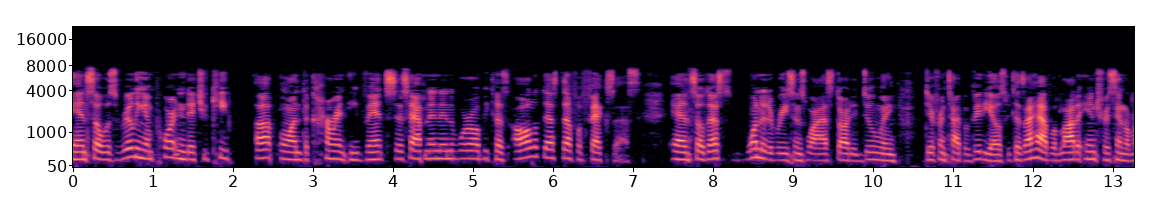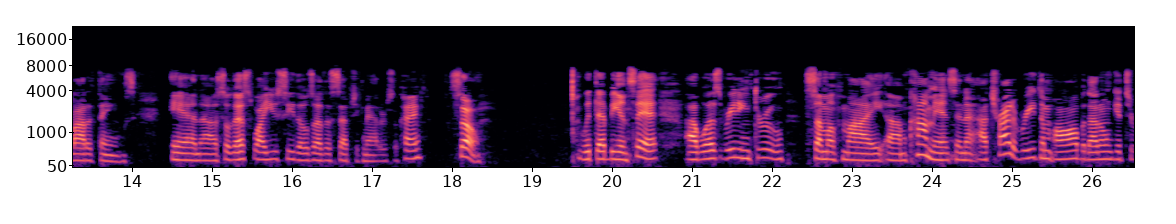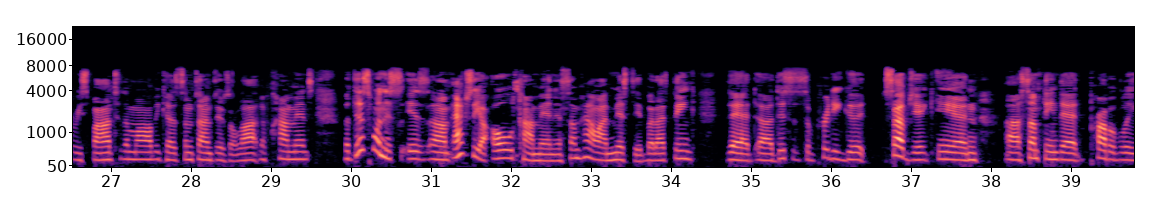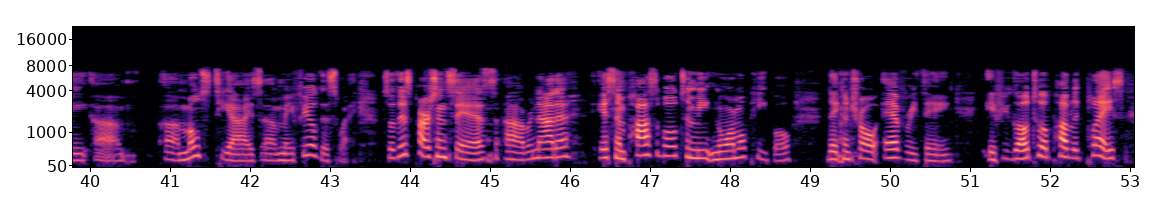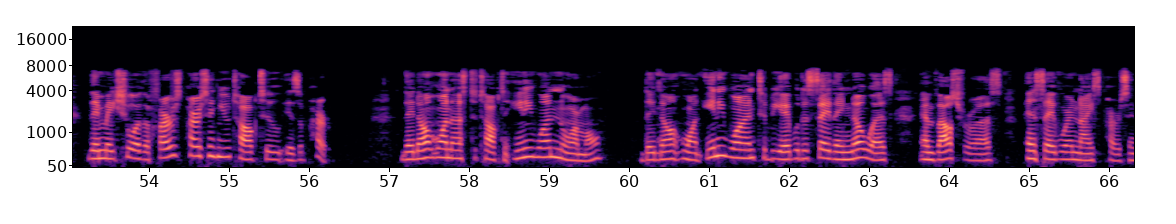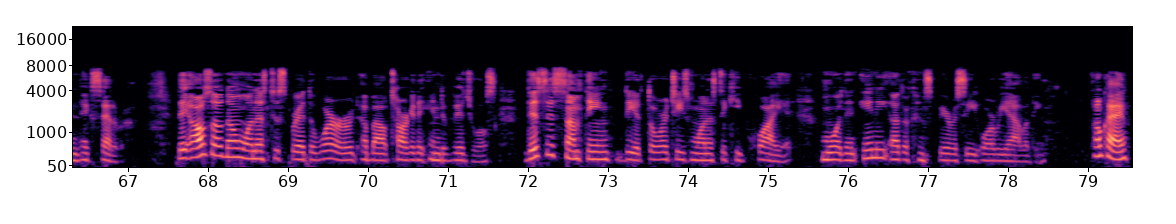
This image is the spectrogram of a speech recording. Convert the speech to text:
And so it's really important that you keep up on the current events that's happening in the world because all of that stuff affects us. And so that's one of the reasons why I started doing different type of videos because I have a lot of interest in a lot of things. And uh, so that's why you see those other subject matters. Okay. So with that being said, I was reading through some of my um, comments and I, I, try to read them all, but I don't get to respond to them all because sometimes there's a lot of comments. But this one is, is um, actually an old comment and somehow I missed it. But I think that uh, this is a pretty good subject and uh, something that probably um, uh, most TIs uh, may feel this way. So this person says, uh, Renata, it's impossible to meet normal people. They control everything if you go to a public place, they make sure the first person you talk to is a perp. They don't want us to talk to anyone normal. They don't want anyone to be able to say they know us and vouch for us and say we're a nice person, etc. They also don't want us to spread the word about targeted individuals. This is something the authorities want us to keep quiet more than any other conspiracy or reality. Okay,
